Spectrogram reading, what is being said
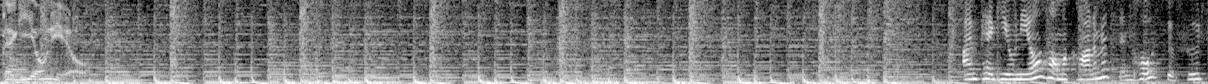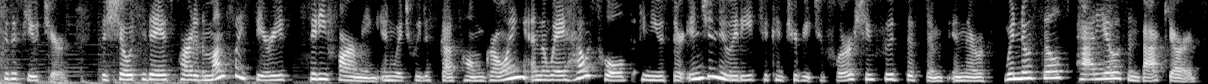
Peggy O'Neill. Peggy O'Neill, home economist and host of Food for the Future. The show today is part of the monthly series City Farming, in which we discuss home growing and the way households can use their ingenuity to contribute to flourishing food systems in their windowsills, patios, and backyards.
